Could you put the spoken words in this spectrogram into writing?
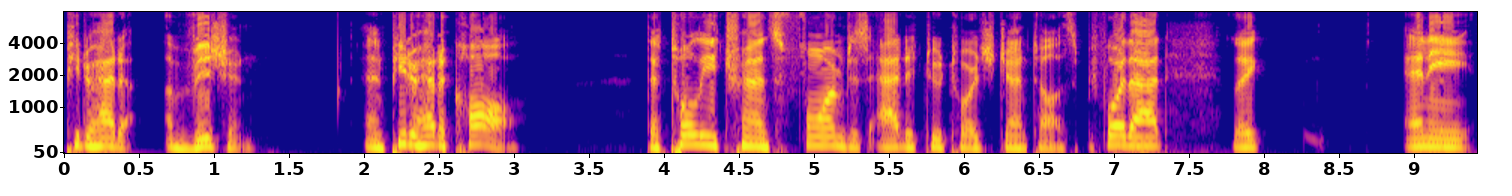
Peter had a vision and Peter had a call that totally transformed his attitude towards Gentiles. Before that, like any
